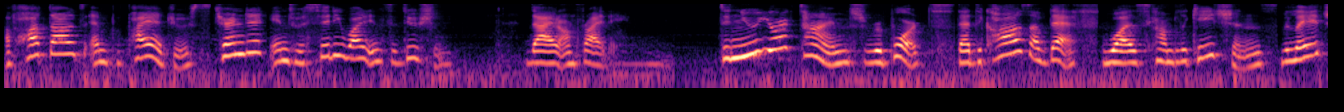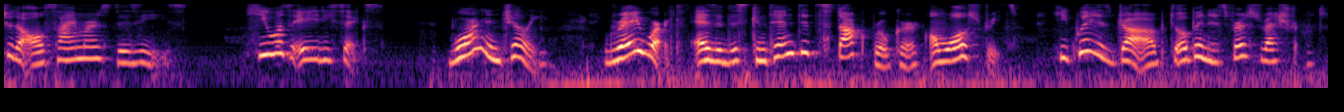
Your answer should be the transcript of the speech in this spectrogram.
of hot dogs and papaya juice turned it into a citywide institution, died on Friday. The New York Times reports that the cause of death was complications related to the Alzheimer's disease. He was 86. Born in Chile, Gray worked as a discontented stockbroker on Wall Street. He quit his job to open his first restaurant,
